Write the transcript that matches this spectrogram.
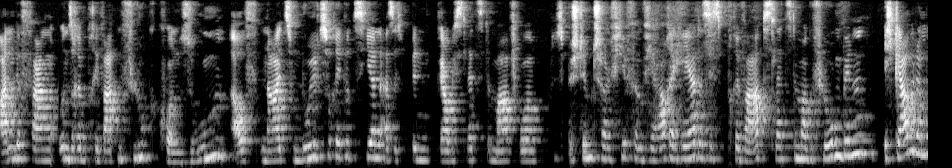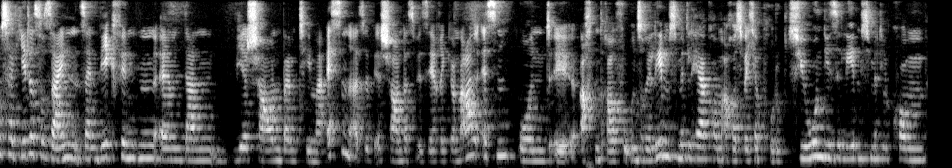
angefangen, unseren privaten Flugkonsum auf nahezu null zu reduzieren. Also ich bin, glaube ich, das letzte Mal vor, das ist bestimmt schon vier, fünf Jahre her, dass ich privat das letzte Mal geflogen bin. Ich glaube, da muss halt jeder so seinen, seinen Weg finden. Ähm, dann wir schauen beim Thema Essen, also wir schauen, dass wir sehr regional essen und äh, achten darauf, wo unsere Lebensmittel herkommen, auch aus welcher Produktion diese Lebensmittel kommen.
